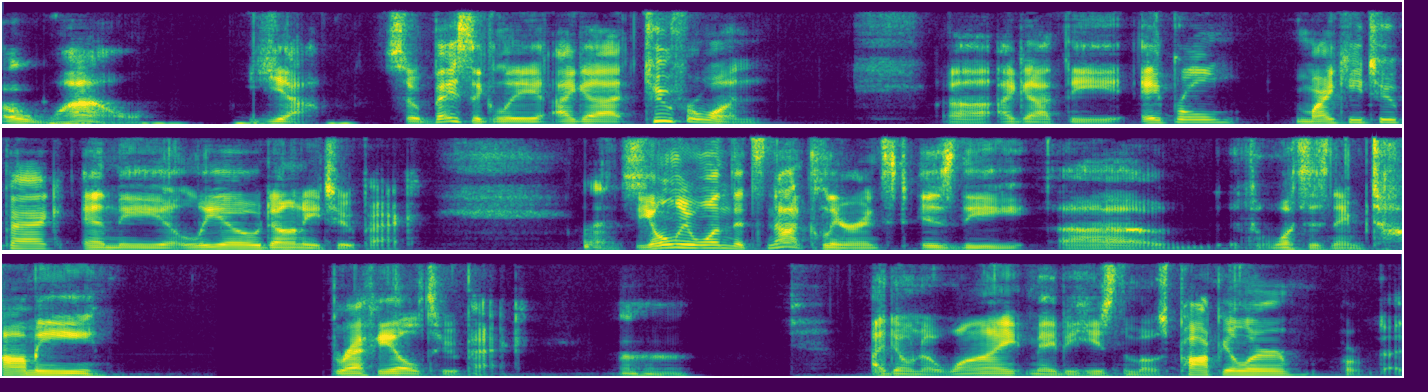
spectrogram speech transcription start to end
Oh wow. Yeah. So basically, I got two for one. Uh, I got the April Mikey two pack and the Leo Donnie two pack. Nice. The only one that's not clearanced is the uh, what's his name, Tommy Raphael two pack. Mhm. I don't know why. Maybe he's the most popular, or uh,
